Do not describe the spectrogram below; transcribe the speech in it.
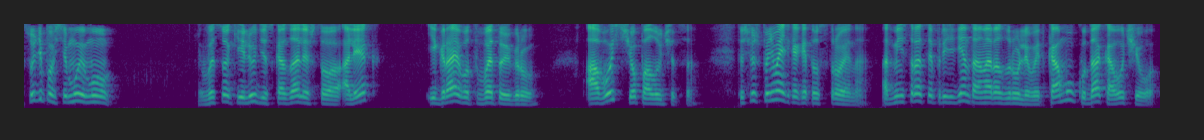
Судя по всему, ему высокие люди сказали, что Олег, играй вот в эту игру, а вось что получится. То есть вы же понимаете, как это устроено. Администрация президента, она разруливает кому, куда, кого, чего.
